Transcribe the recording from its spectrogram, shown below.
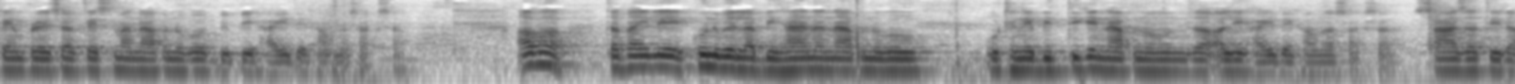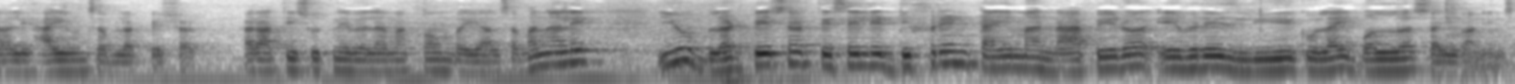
टेम्परेचर त्यसमा नाप्नुभयो बिपी हाई देखाउन सक्छ। अब तपाईँले कुन बेला बिहान नाप्नुभयो उठ्ने बित्तिकै नाप्नुहुन्छ अलि हाई देखाउन सक्छ। साँझतिर अलि हाई हुन्छ ब्लड प्रेसर। राति सुत्ने बेलामा कम भइहाल्छ। भन्नाले यो ब्लड प्रेसर त्यसैले डिफ्रेन्ट टाइममा नापेर एभरेज लिएकोलाई बल्ल सही भनिन्छ।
